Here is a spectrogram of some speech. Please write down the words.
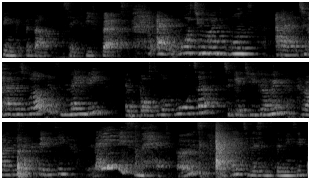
think about safety first. Uh, what you might want uh, to have as well is maybe a bottle of water to get you going throughout this activity, maybe some headphones, okay, to listen to the music,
